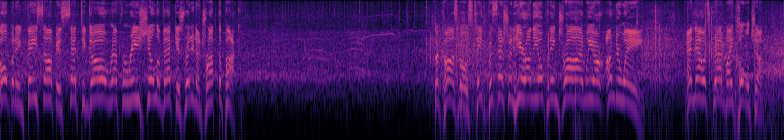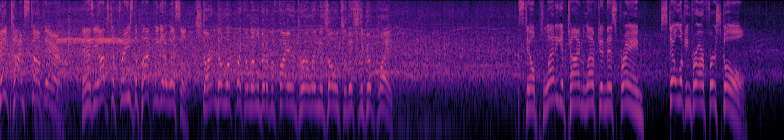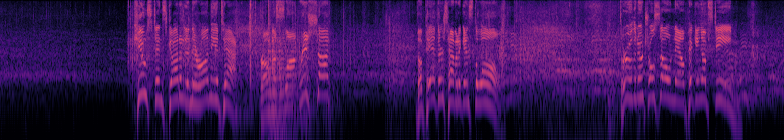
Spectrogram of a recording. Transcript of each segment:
Opening face-off is set to go. Referee Gilles Levesque is ready to drop the puck. The Cosmos take possession here on the opening draw, and we are underway. And now it's grabbed by Kovalchuk. Big time stop there. And as he opts to freeze the puck, we get a whistle. Starting to look like a little bit of a fire drill in the zone, so this is a good play. Still plenty of time left in this frame. Still looking for our first goal. Houston's got it, and they're on the attack. From the slot, wrist shot. The Panthers have it against the wall. Through the neutral zone now, picking up steam.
